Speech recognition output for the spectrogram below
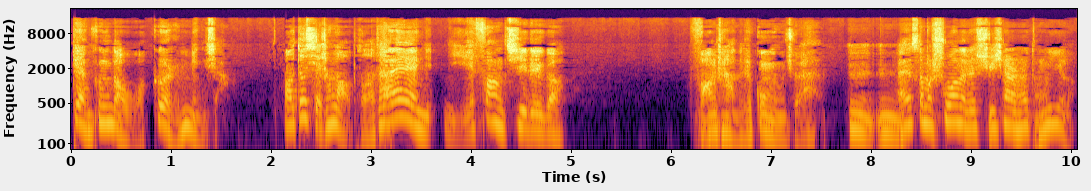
变更到我个人名下。哦，都写成老婆的。哎，你你放弃这个房产的这共有权。嗯嗯，哎，这么说呢，这徐先生还同意了。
